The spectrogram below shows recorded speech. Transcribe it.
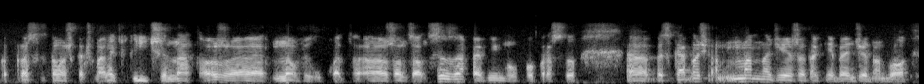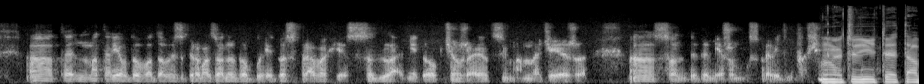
Po prostu Tomasz Kaczmarek liczy na to, że nowy układ rządzący zapewni mu po prostu bezkarność. Mam nadzieję, że tak nie będzie, no bo ten materiał dowodowy zgromadzony w obu jego sprawach jest dla niego obciążający. Mam nadzieję, że sądy wymierzą mu sprawiedliwość. Czyli te, ta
